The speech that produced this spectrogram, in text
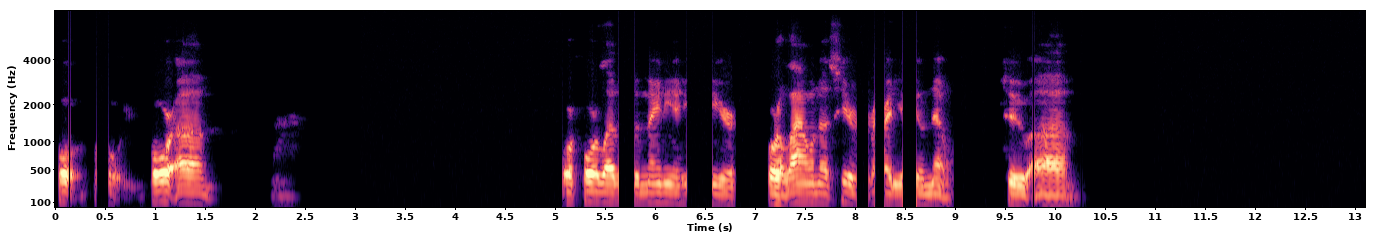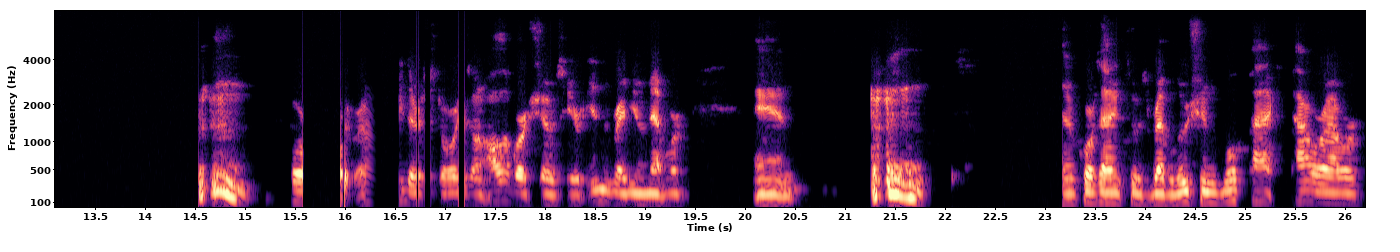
for for, for um, for 411 Mania here for allowing us here at Radio Network to uh, for read their stories on all of our shows here in the radio network. And and of course, that includes Revolution, Wolfpack, Power Hour,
